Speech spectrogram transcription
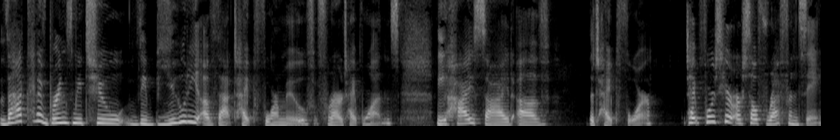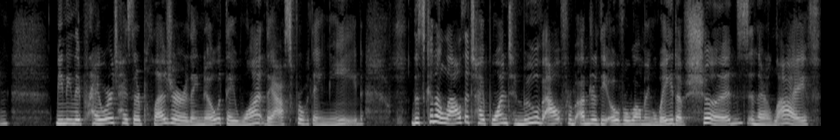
that kind of brings me to the beauty of that type 4 move for our type 1s, the high side of the type 4. Type 4s here are self referencing, meaning they prioritize their pleasure, they know what they want, they ask for what they need. This can allow the type 1 to move out from under the overwhelming weight of shoulds in their life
